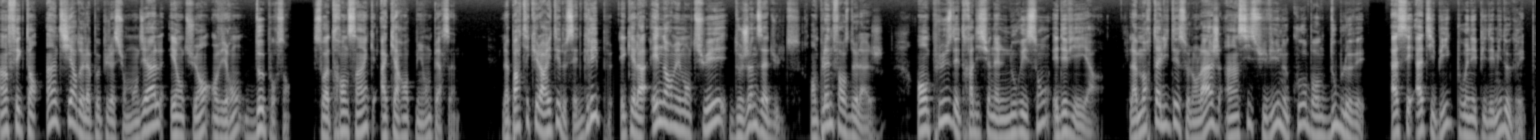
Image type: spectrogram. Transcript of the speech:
infectant un tiers de la population mondiale et en tuant environ 2%, soit 35 à 40 millions de personnes. La particularité de cette grippe est qu'elle a énormément tué de jeunes adultes, en pleine force de l'âge, en plus des traditionnels nourrissons et des vieillards. La mortalité selon l'âge a ainsi suivi une courbe en W, assez atypique pour une épidémie de grippe.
